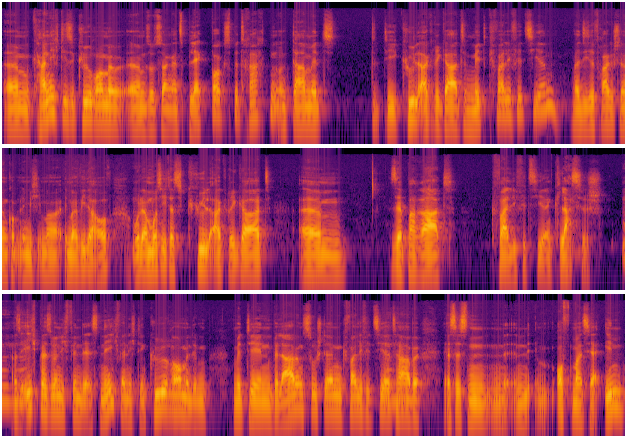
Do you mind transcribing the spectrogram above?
kann ich diese Kühlräume ähm, sozusagen als Blackbox betrachten und damit die Kühlaggregate mitqualifizieren? Weil diese Fragestellung kommt nämlich immer, immer wieder auf. Oder muss ich das Kühlaggregat ähm, separat qualifizieren, klassisch? Mhm. Also ich persönlich finde es nicht, wenn ich den Kühlraum mit, dem, mit den Beladungszuständen qualifiziert mhm. habe. Es ist ein, ein, oftmals ja in,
